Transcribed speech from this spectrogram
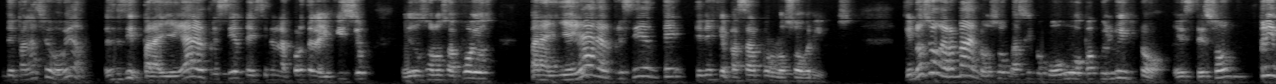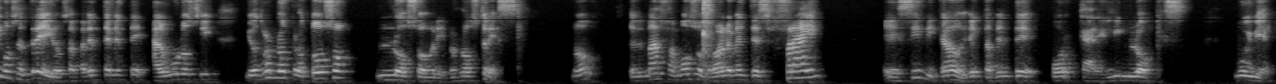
de Palacio de Gobierno. Es decir, para llegar al presidente, decir en la puerta del edificio, esos son los apoyos, Para llegar al presidente tienes que pasar por los sobrinos, que no son hermanos, son así como Hugo, Paco y Luis, no, este, son primos entre ellos, aparentemente algunos sí y otros no, pero todos son los sobrinos, los tres, ¿no? El más famoso probablemente es Fray, sindicado directamente por Karelín López. Muy bien.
